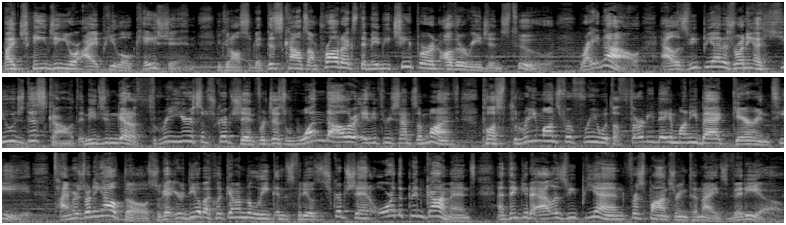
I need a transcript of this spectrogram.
by changing your IP location. You can also get discounts on products that may be cheaper in other regions too. Right now, Atlas VPN is running a huge discount. It means you can get a three-year subscription for just $1.83 a month, plus three months for free with a 30-day money-back guarantee. Timer's running out though, so get your deal by clicking on the link in this video's description or the pinned comment, and thank you to Atlas VPN for sponsoring tonight's video.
